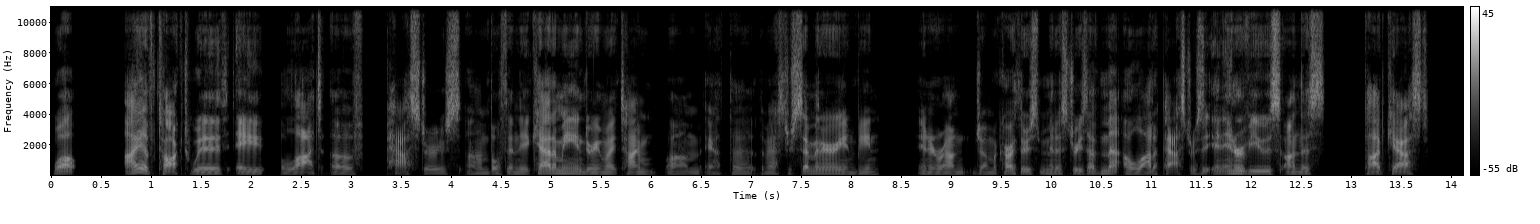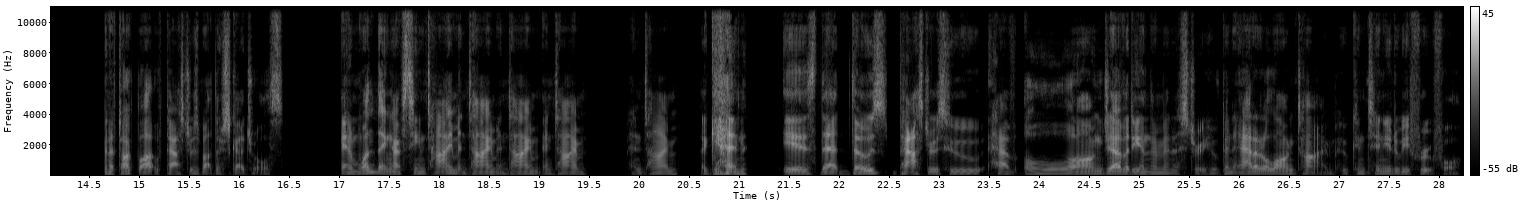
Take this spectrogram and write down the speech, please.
Well, I have talked with a lot of pastors, um, both in the academy and during my time um, at the the master's seminary and being in and around John MacArthur's ministries. I've met a lot of pastors in interviews on this podcast, and I've talked a lot with pastors about their schedules. And one thing I've seen time and time and time and time and time again is that those pastors who have a longevity in their ministry, who've been at it a long time, who continue to be fruitful,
